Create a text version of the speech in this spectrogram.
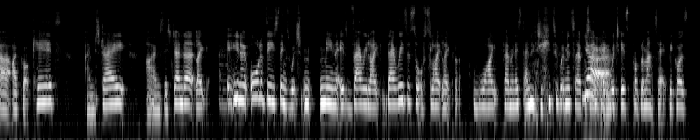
uh, I've got kids, I'm straight, I'm cisgender. Like you know, all of these things which m- mean that it's very like there is a sort of slight like white feminist energy to women's circles. I think, which is problematic because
